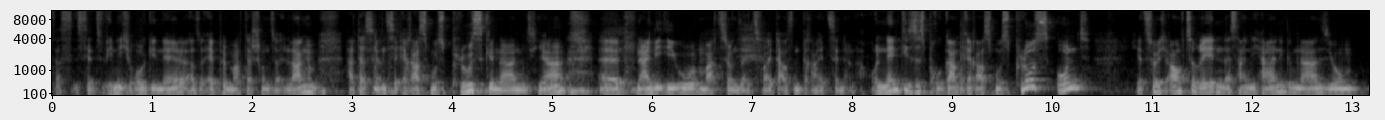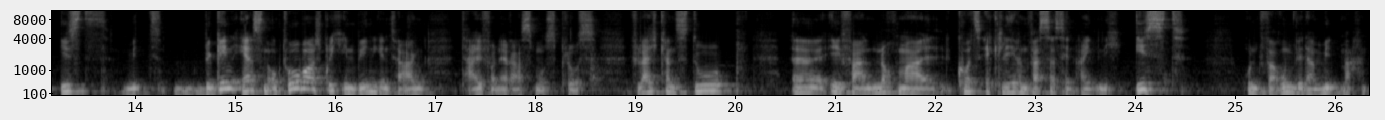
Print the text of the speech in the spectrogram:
das ist jetzt wenig originell, also Apple macht das schon seit langem, hat das Ganze Erasmus Plus genannt. Ja? Äh, nein, die EU macht es schon seit 2013 dann auch und nennt dieses Programm Erasmus Plus und Jetzt höre ich auf zu reden, das Heinrich-Heine-Gymnasium ist mit Beginn 1. Oktober, sprich in wenigen Tagen, Teil von Erasmus Plus. Vielleicht kannst du, äh, Eva, noch mal kurz erklären, was das denn eigentlich ist und warum wir da mitmachen.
